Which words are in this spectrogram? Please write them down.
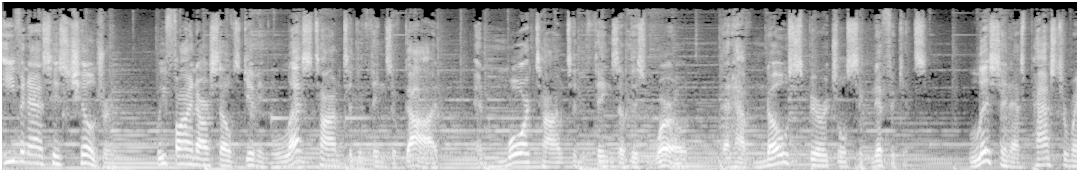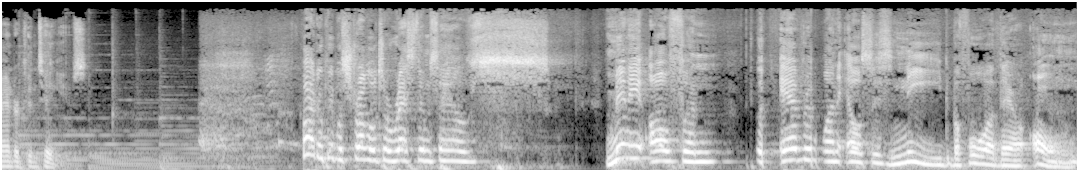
even as His children, we find ourselves giving less time to the things of God and more time to the things of this world that have no spiritual significance. Listen as Pastor Rander continues. Why do people struggle to rest themselves? Many often put everyone else's need before their own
